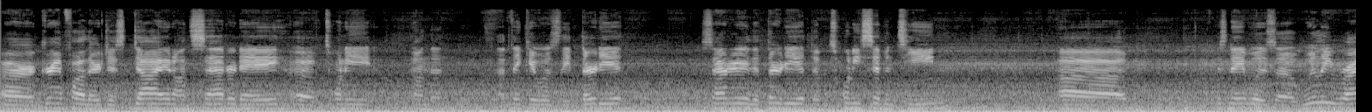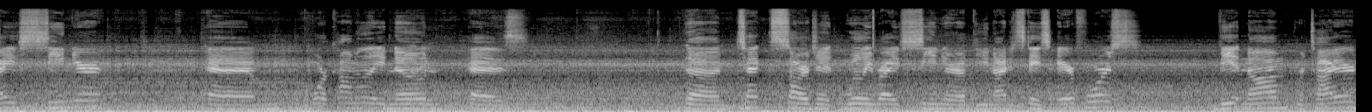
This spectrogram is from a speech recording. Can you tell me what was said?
Our grandfather just died on Saturday of 20 on the I think it was the 30th Saturday the 30th of 2017. Uh, his name was uh, Willie Rice Sr., um, more commonly known as uh, Tech Sergeant Willie Rice Sr. of the United States Air Force, Vietnam, retired.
